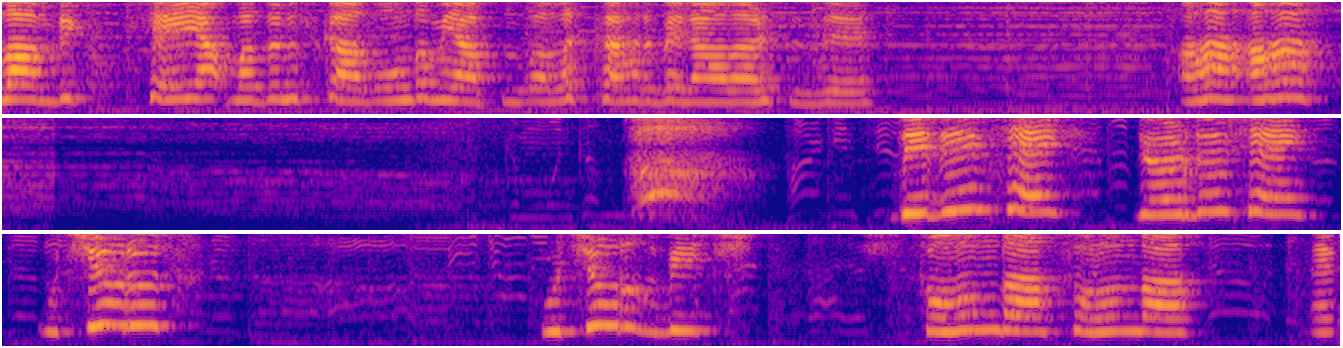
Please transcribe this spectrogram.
Ulan bir şey yapmadınız kaldı. Onu da mı yaptınız? Allah kahri belalar sizi. Aha aha. Dediğim şey, gördüğüm şey. Uçuyoruz. Uçuyoruz bitch. Sonunda, sonunda. Evet.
